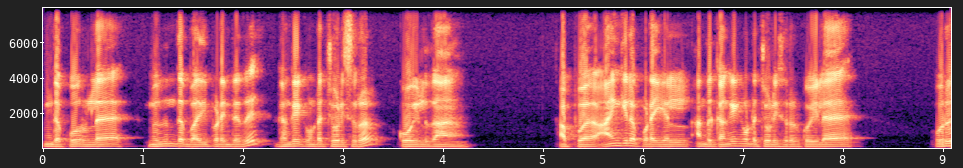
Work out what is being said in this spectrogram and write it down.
இந்த போரில் மிகுந்த பதிப்படைந்தது கங்கை கொண்ட சோழீஸ்வரர் கோயில் தான் அப்போ ஆங்கில படைகள் அந்த கங்கை கொண்ட சோழீஸ்வரர் கோயிலை ஒரு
